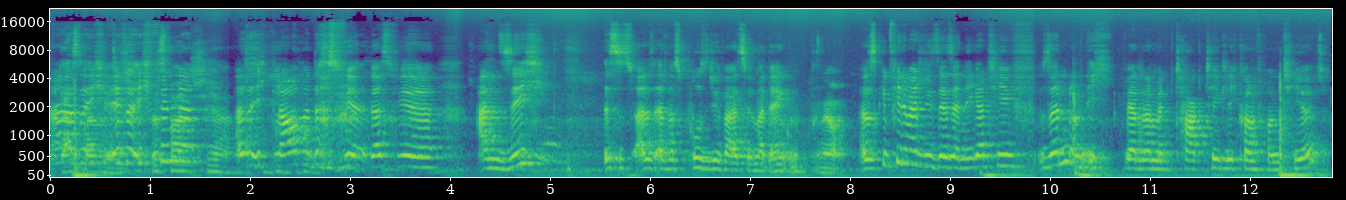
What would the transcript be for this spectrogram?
Das also ich, also ich das finde, nicht, ja. also ich glaube, dass wir, dass wir an sich ist es alles etwas positiver, als wir immer denken. Ja. Also es gibt viele Menschen, die sehr, sehr negativ sind und ich werde damit tagtäglich konfrontiert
